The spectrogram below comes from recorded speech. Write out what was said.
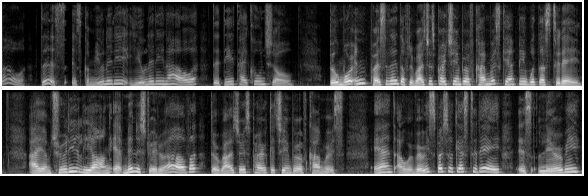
Hello, this is Community Unity Now, the D Tycoon Show. Bill Morton, president of the Rogers Park Chamber of Commerce, can't be with us today. I am Trudy Leong, administrator of the Rogers Park Chamber of Commerce. And our very special guest today is Larry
